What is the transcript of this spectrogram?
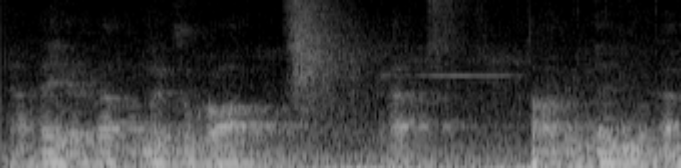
นะครับได้รับเงินสงเคราะห์นะครับต่อไปได้อยู่ครับ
